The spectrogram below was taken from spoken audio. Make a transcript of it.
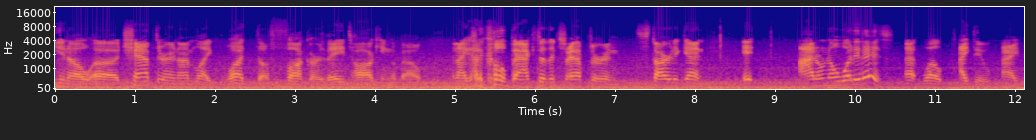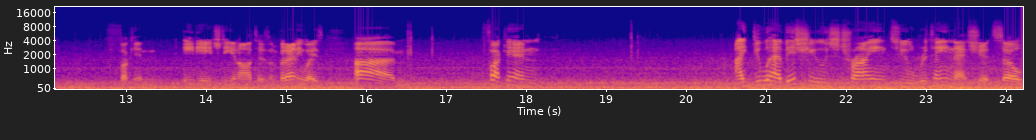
you know, a chapter and I'm like, what the fuck are they talking about? And I gotta go back to the chapter and start again. It, I don't know what it is. Uh, well, I do. I fucking ADHD and autism. But anyways, um, fucking I do have issues trying to retain that shit. So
